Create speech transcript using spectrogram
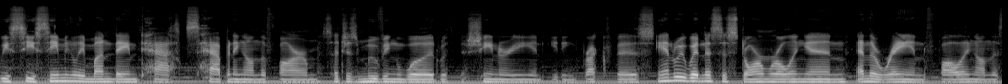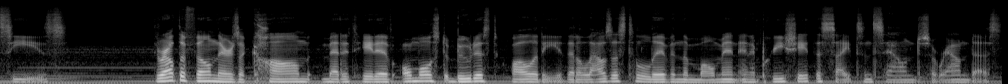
we see seemingly mundane tasks happening on the farm, such as moving wood with machinery and eating breakfast, and we witness a storm rolling in and the rain falling on the seas. Throughout the film, there is a calm, meditative, almost Buddhist quality that allows us to live in the moment and appreciate the sights and sounds around us.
